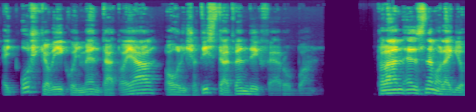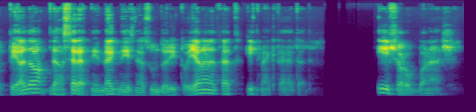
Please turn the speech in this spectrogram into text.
egy ostya vékony mentát ajánl, ahol is a tisztelt vendég felrobban. Talán ez nem a legjobb példa, de ha szeretnéd megnézni az undorító jelenetet, itt megteheted. És a robbanás.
